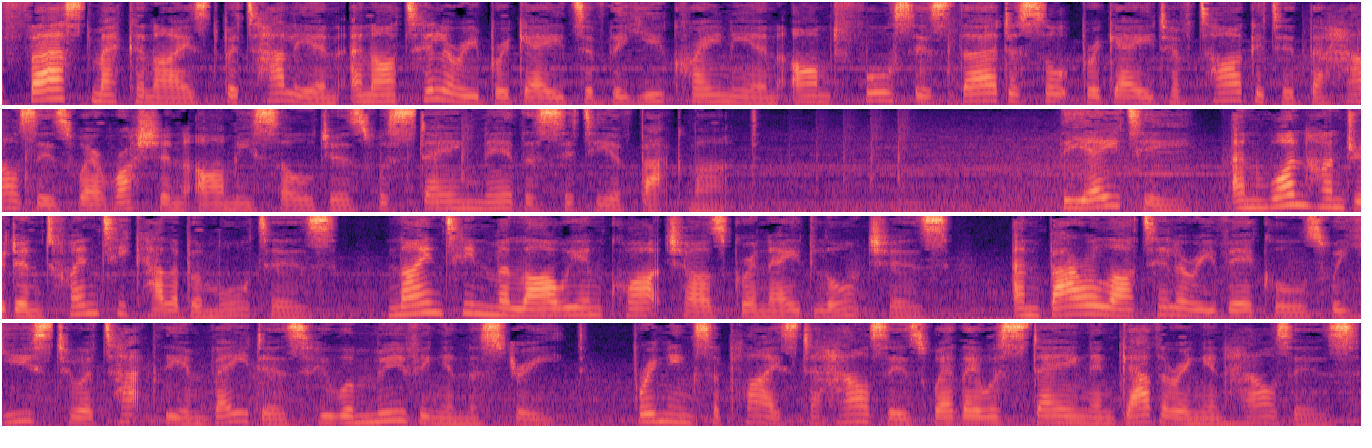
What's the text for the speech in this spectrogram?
1st Mechanized Battalion and Artillery Brigades of the Ukrainian Armed Forces 3rd Assault Brigade have targeted the houses where Russian army soldiers were staying near the city of Bakhmut. The 80 and 120 caliber mortars, 19 Malawian Quachars grenade launchers, and barrel artillery vehicles were used to attack the invaders who were moving in the street, bringing supplies to houses where they were staying and gathering in houses.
